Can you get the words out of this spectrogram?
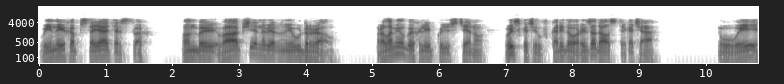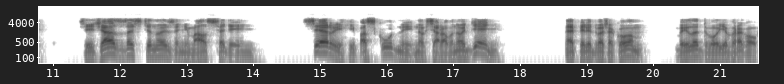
В иных обстоятельствах он бы вообще, наверное, удрал, проломил бы хлипкую стену, выскочил в коридор и задал стрекача. Увы, сейчас за стеной занимался день. Серый и паскудный, но все равно день. А перед вожаком было двое врагов,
